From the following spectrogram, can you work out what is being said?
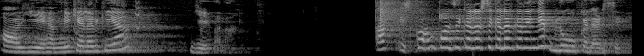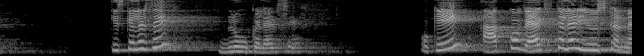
और ये हमने कलर किया? ये वाला. अब इसको हम कौन से कलर से कलर करेंगे? ब्लू कलर से। किस कलर से? ब्लू कलर से। ओके? आपको वैक्स कलर यूज़ करना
